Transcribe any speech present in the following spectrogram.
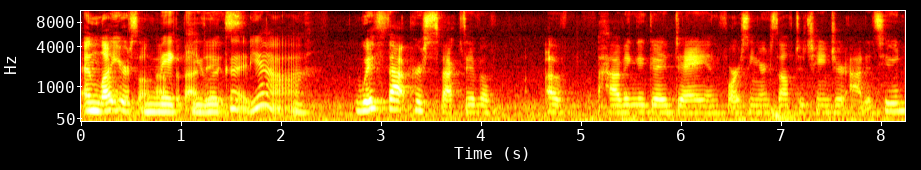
And let yourself make have the bad you days. look good yeah With that perspective of of having a good day and forcing yourself to change your attitude,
